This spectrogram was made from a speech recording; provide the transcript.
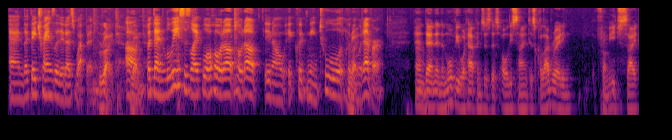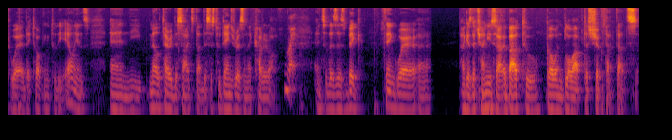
and like they translate it as weapon. Right. Um, right. But then Louise is like, well, hold up, hold up. You know, it could mean tool, it could Right. mean whatever. And then in the movie, what happens is there's all these scientists collaborating from each site where they're talking to the aliens, and the military decides that this is too dangerous and they cut it off. Right. And so there's this big thing where uh, I guess the Chinese are about to go and blow up the ship that that's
